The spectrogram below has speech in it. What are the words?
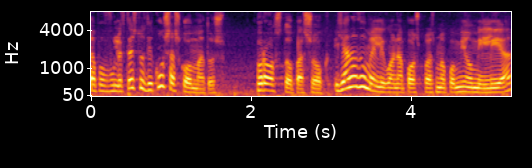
από βουλευτές του δικού σας κόμματος προς το Πασόκ. Για να δούμε λίγο ένα απόσπασμα από μια ομιλία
